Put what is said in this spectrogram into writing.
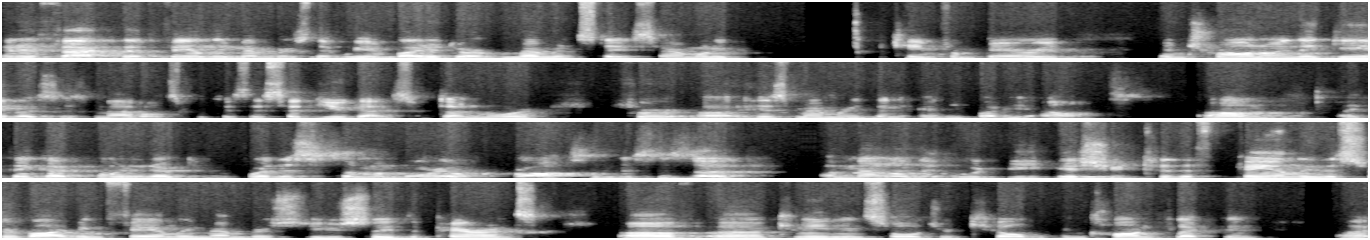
And in fact, the family members that we invited to our Remembrance Day ceremony came from Barrie and Toronto, and they gave us his medals because they said, you guys have done more for uh, his memory than anybody else. Um, I think I pointed out to you before, this is a memorial cross, and this is a, a medal that would be issued to the family, the surviving family members, usually the parents of a Canadian soldier killed in conflict. And uh,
